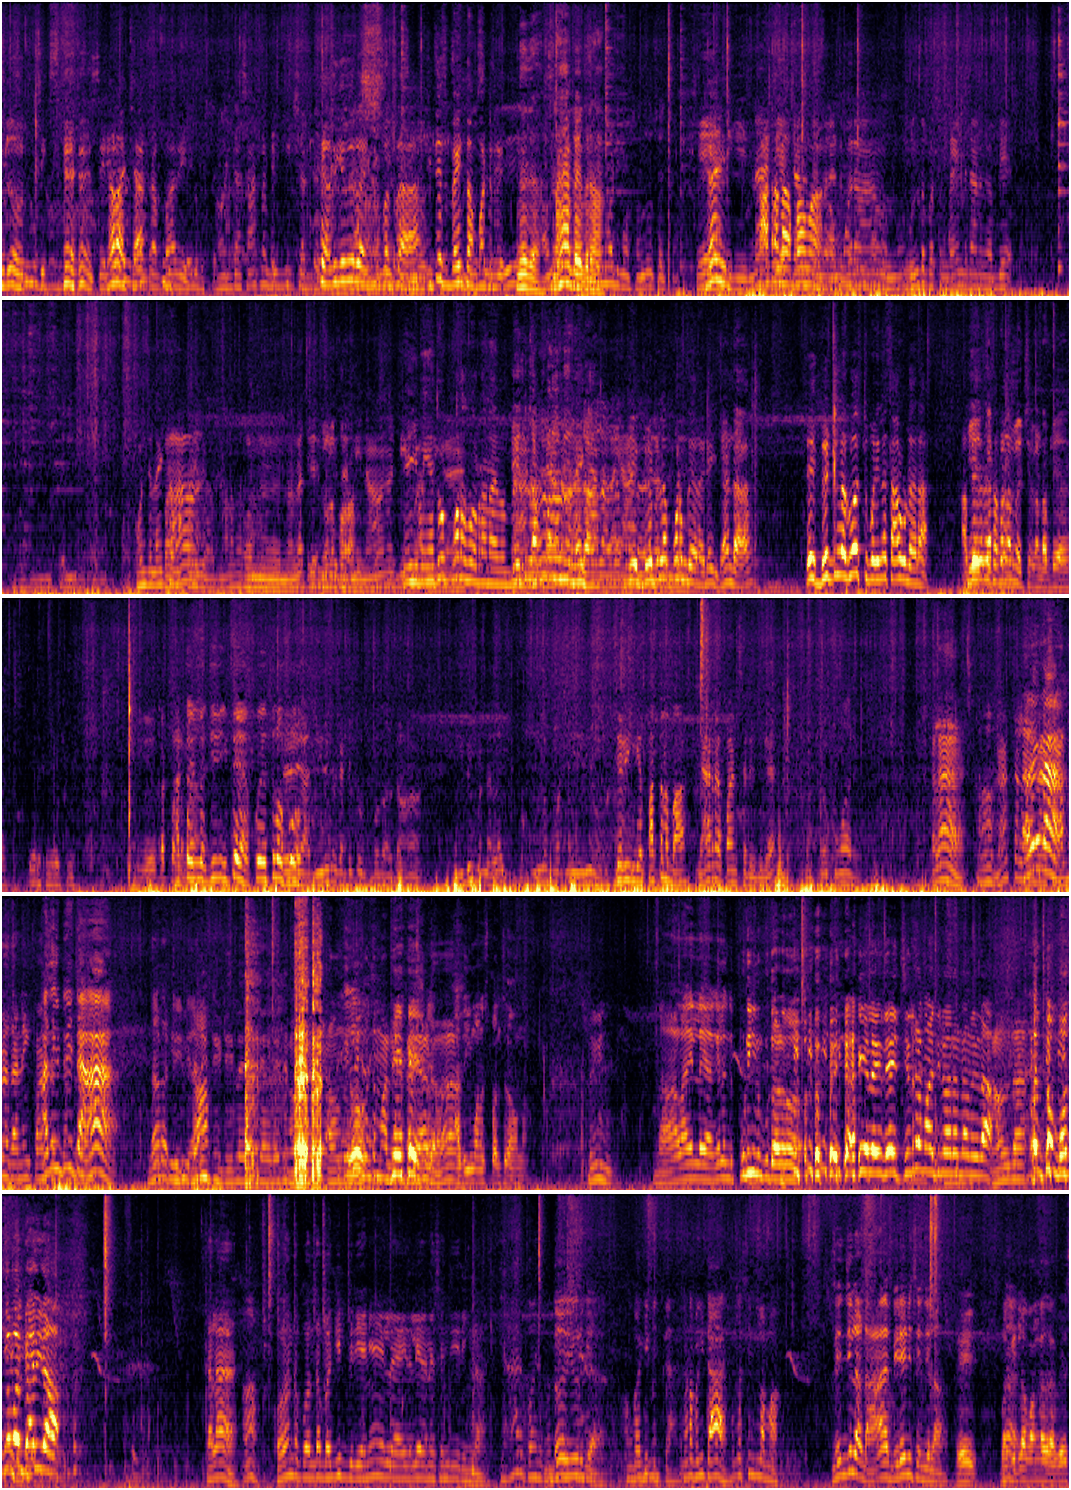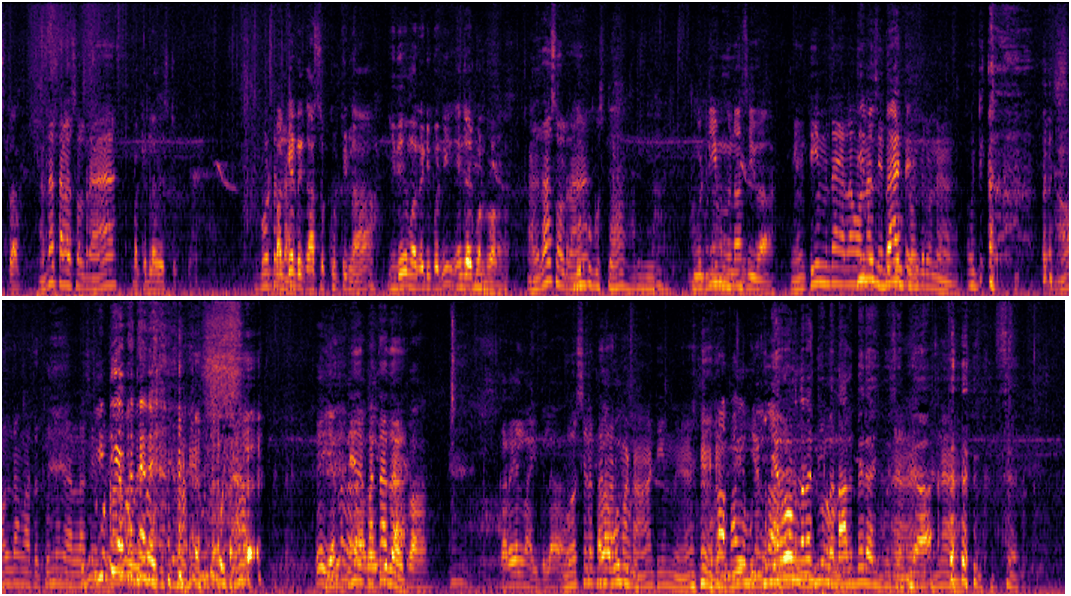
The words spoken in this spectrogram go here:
ரெண்டு பேரும் உள்ள பசங்க பயந்துட்டானுங்க அப்படியே. கொஞ்சம் லைட்டா ஒன்னு நல்லா தெரிஞ்சு நீ நானும் டேய் இவன் ஏதோ போட சொல்றானா இவன் போட. டேய் பிரெட் எல்லாம் போட முடியாதுடா டேய். ஏன்டா? டேய் பிரெட் எல்லாம் ரோஸ்ட் பண்ணிலாம் சாப்பிட கூடாதுடா. அப்படியே கட் பண்ணாம வச்சிருக்கேன்டா கட் பண்ண இல்ல ஜி இட்டே. போய் எத்தனை போ. அது இருக்கிற கட்டி போதும் இது நல்லா உள்ள போட்டா எரியும். சரி இங்க பத்தலப்பா. யாரா பான்சர் இதுக்கு? குமார். நாத்தல சாப்பிடாத அன்னைக்கு பான்சர் ட்ரீட்டா அதிகமான ஸ்பான்சர் அவன் தான் நான்லாம் இல்ல. எங்களை இருந்து புடிங்கன்னு போட்டாலும் எங்களை இதே சில்லற மாத்தின்னு வரேன் நானுடா மொத்தமா காலிடா. தல குழந்தை பிறந்தா பக்கெட் பிரியாணியா இல்ல இதுலயே எதனா செஞ்சுக்கிறீங்களா? இதோ இவருக்கு? என்னடா பகிட்டா எல்லாம் செஞ்சலாமா செஞ்சிடலாம்டா பிரியாணி செஞ்சிடலாம். ஏய் பக்கெட்லாம் வாங்காதடா வேஸ்ட்டா அதான் தல சொல்றேன். பக்கெட்லாம் வேஸ்ட் பக்கெட்டு காசை குத்தினா இதே மாதிரி ரெடி பண்ணி என்ஜாய் பண்றாங்க அதுதான் சொல்றேன். உங்க டீமுக்கு என்ன செய்வா? எங்க டீம் தான் எல்லாம் ஒண்ணா கூட்டு வந்துருவேன். அவள்தான் மத்த துண்ணுங்க எல்லாம் பார்த்தாரு ஏய் என்ன பத்தாதா? கரையல் நான் இதுல ஒரு சில பேர் வர மாட்டான் டீம் தானே டீம்ல நாலு பேர் ஆகி போச்சு எப்படியா? என்ன?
